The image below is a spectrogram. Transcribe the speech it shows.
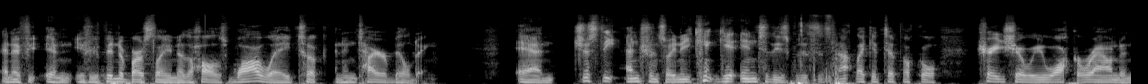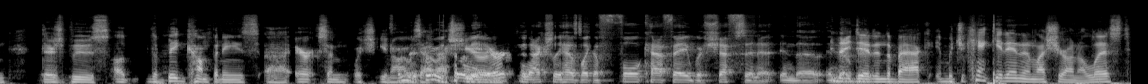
And if you, and if you've been to Barcelona, you know the halls. Huawei took an entire building, and just the entranceway. And you can't get into these booths. It's not like a typical trade show where you walk around and there's booths. Uh, the big companies, uh, Ericsson, which you know I was at last year. Ericsson actually has like a full cafe with chefs in it. In the in they did in the back, but you can't get in unless you're on a list.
